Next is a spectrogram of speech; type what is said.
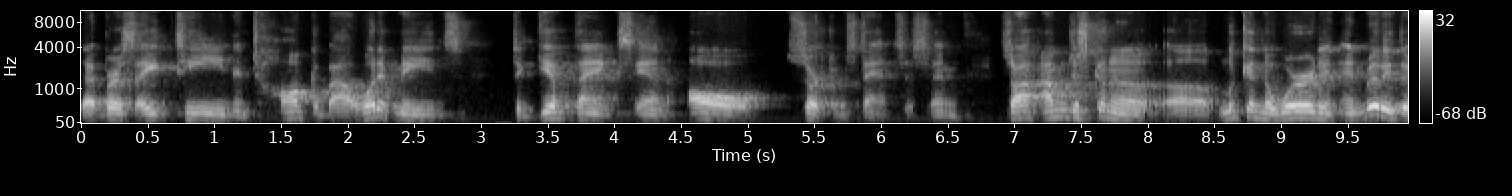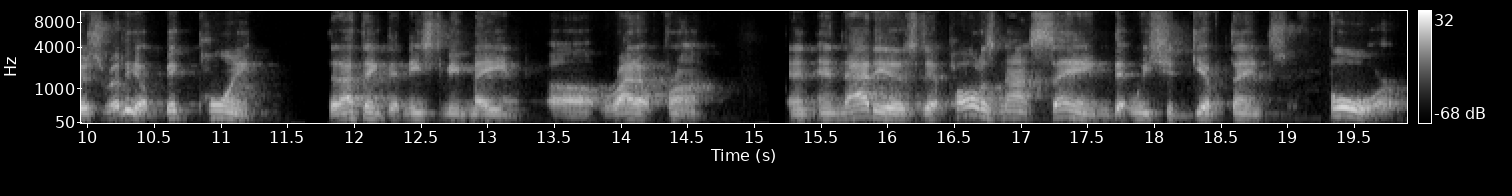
that verse 18 and talk about what it means to give thanks in all circumstances. And so I, am just going to uh, look in the word and, and, really there's really a big point that I think that needs to be made uh, right up front. And, and that is that Paul is not saying that we should give thanks for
